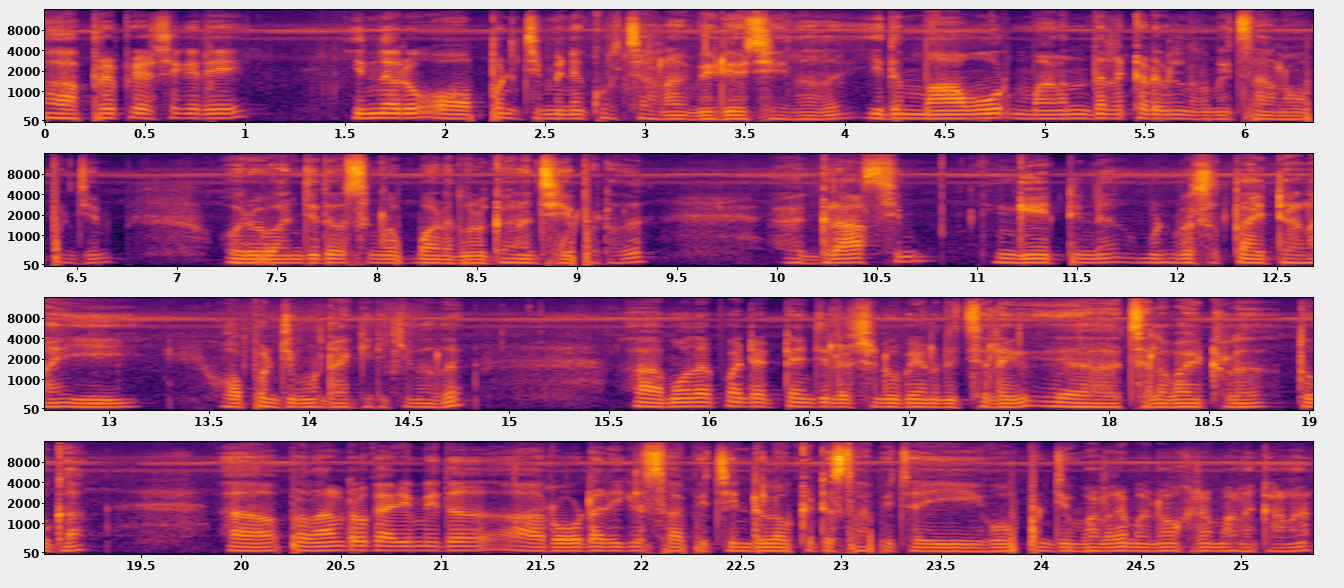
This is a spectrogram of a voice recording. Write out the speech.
ആ, പ്രിയ പ്രേക്ഷകരെ ഇന്നൊരു ഓപ്പൺ ജിമ്മിനെ കുറിച്ചാണ് വീഡിയോ ചെയ്യുന്നത്. ഇത് മാവൂർ മണന്തലക്കടവിൽ നിർമ്മിച്ചതാണ് ഓപ്പൺ ജിം. ഒരു അഞ്ച് ദിവസങ്ങൾക്ക് മുമ്പാണ് ഇത് ഉദ്ഘാടനം ചെയ്യപ്പെട്ടത്. ഗ്രാസിം ഗേറ്റിന് മുൻവശത്തായിട്ടാണ് ഈ ഓപ്പൺ ജിം ഉണ്ടാക്കിയിരിക്കുന്നത്. മൂന്ന് പോയിന്റ് എട്ട് അഞ്ച് ലക്ഷം രൂപയാണ് ഇത് ചില ചിലവായിട്ടുള്ള തുക. പ്രധാനപ്പെട്ട കാര്യം ഇത് റോഡരികിൽ സ്ഥാപിച്ച് ഇന്റർലോക്കിട്ട് സ്ഥാപിച്ച ഈ ഓപ്പൺ ജിം വളരെ മനോഹരമാണ് കാണാൻ.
